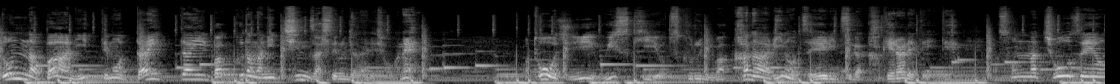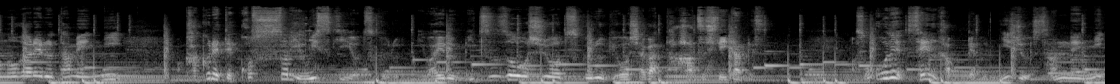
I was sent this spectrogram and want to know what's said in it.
どんなバーに行っても大体バッグ棚に鎮座してるんじゃないでしょうかね。当時ウイスキーを作るにはかなりの税率がかけられていてそんな徴税を逃れるために隠れてこっそりウイスキーを作るいわゆる密造酒を作る業者が多発していたんです。そこで1823年に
